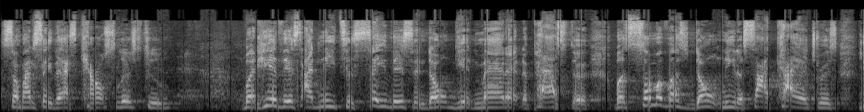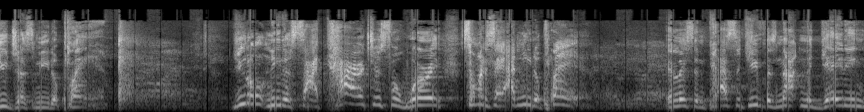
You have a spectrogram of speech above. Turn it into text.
Somebody say that's counselors too. But hear this, I need to say this and don't get mad at the pastor. But some of us don't need a psychiatrist, you just need a plan. You don't need a psychiatrist for worry. Somebody say, I need a plan. And listen, Pastor Keith is not negating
